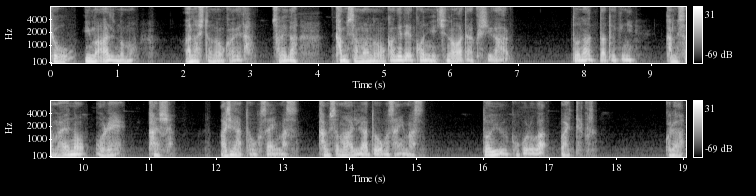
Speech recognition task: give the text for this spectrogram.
今日今あるのもあの人のおかげだ。それが神様のおかげで今日の私があるとなった時に神様へのお礼感謝。ありがとうございます。神様ありがとうございます。という心が湧いてくる。これは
